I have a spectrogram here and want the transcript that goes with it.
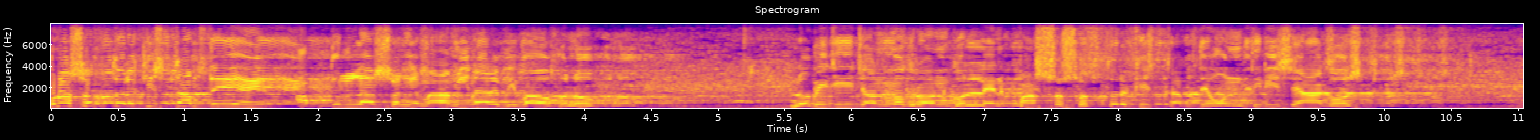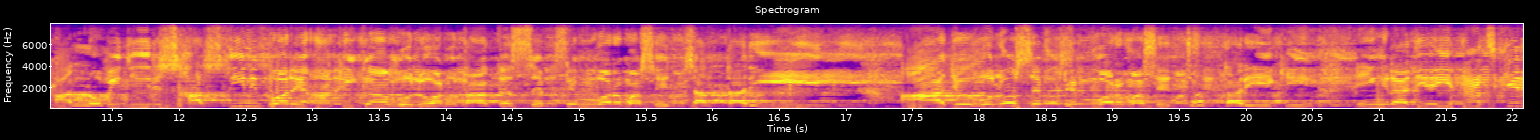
উনসত্তর খ্রিস্টাব্দে আবদুল্লাহর সঙ্গে মা আমিনার বিবাহ হলো নবীজি জন্মগ্রহণ করলেন পাঁচশো সত্তর খ্রিস্টাব্দে উনত্রিশে আগস্ট। আর নবীজির সাত দিন পরে আকিকা হলো, অর্থাৎ সেপ্টেম্বর মাসের চার তারিখ। আজ হলো সেপ্টেম্বর মাসের চার তারিখ। ইংরাজি এই আজকের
